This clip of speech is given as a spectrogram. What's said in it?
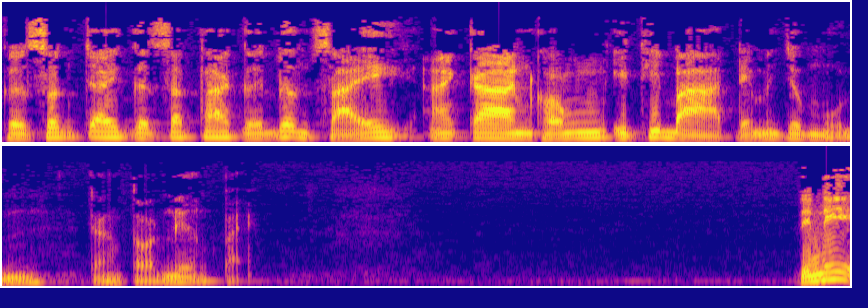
เกิดสนใจเกิดศรัทธาเกิดเริ่มใสอาการของอิทธิบาทเนี่ยมันจะหมุนต่างต่อเนื่องไป ทีนี้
